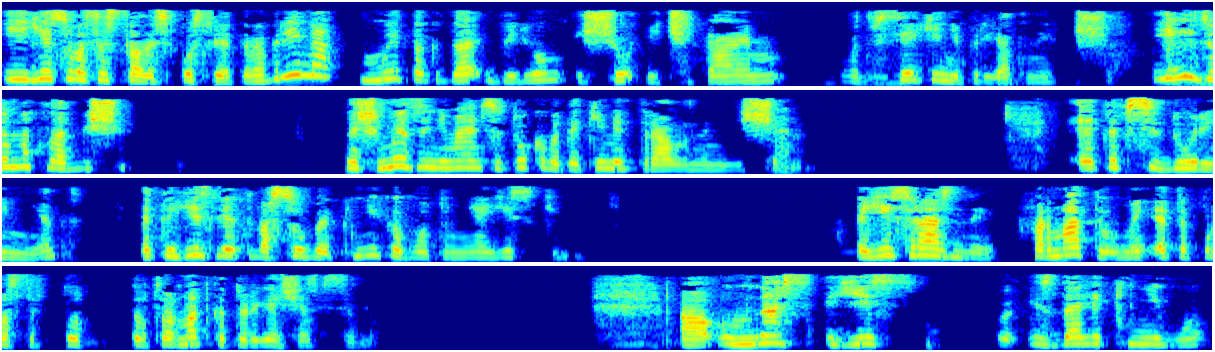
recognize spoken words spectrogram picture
И если у вас осталось после этого время, мы тогда берем еще и читаем вот всякие неприятные вещи. Или идем на кладбище. Значит, мы занимаемся только вот такими траурными вещами. Это в Сидуре нет. Это если это особая книга, вот у меня есть книга. Есть разные форматы. Это просто тот, тот формат, который я сейчас взяла. А у нас есть, издали книгу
